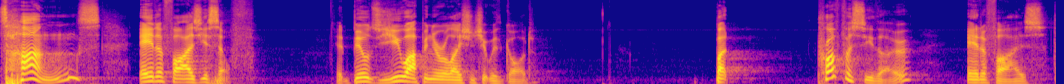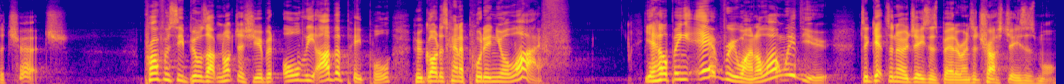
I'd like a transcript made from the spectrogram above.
tongues edifies yourself, it builds you up in your relationship with God. But prophecy, though, edifies the church. Prophecy builds up not just you, but all the other people who God has kind of put in your life. You're helping everyone along with you to get to know Jesus better and to trust Jesus more.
